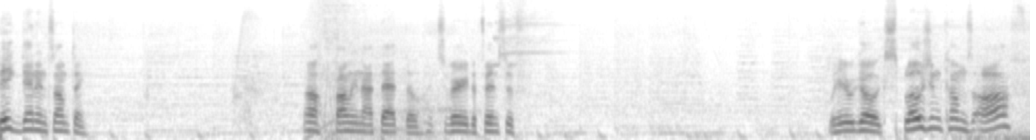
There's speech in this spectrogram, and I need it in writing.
big dent in something. Oh, probably not that, though. It's very defensive. Well, here we go. Explosion comes off.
